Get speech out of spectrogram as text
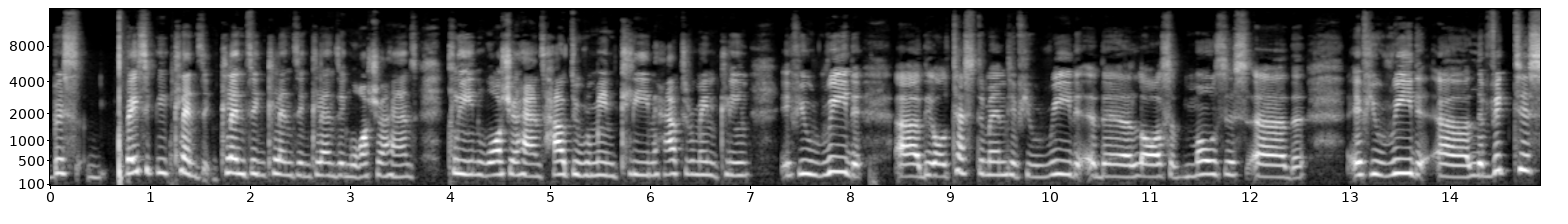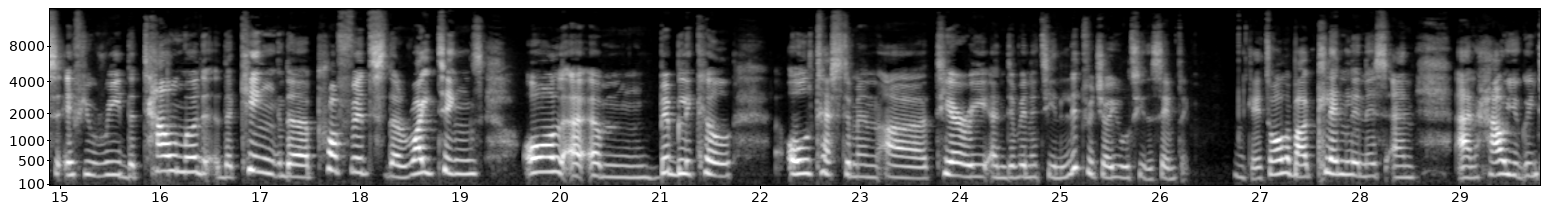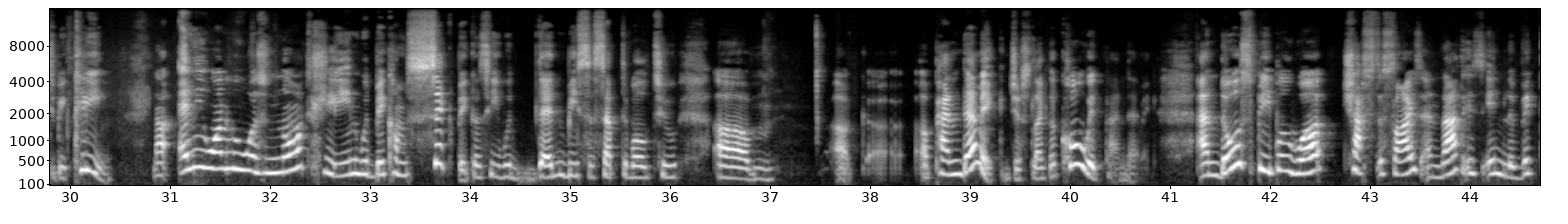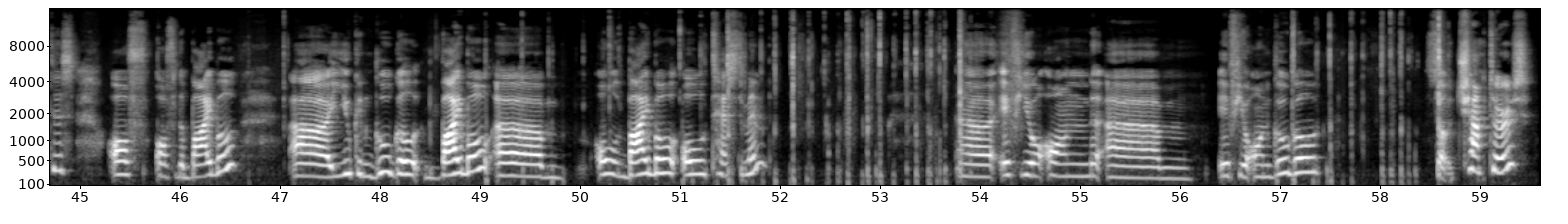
bis- basically cleansing, cleansing, cleansing, cleansing. Wash your hands clean. Wash your hands. How to remain clean. How to remain clean. If you read uh, the Old Testament, if you read the laws of Moses, uh, the if you read uh, Leviticus, if you read the Talmud, the King, the prophets, the writings, all uh, um, biblical Old Testament uh, theory and divinity literature, you will see the same thing. Okay, it's all about cleanliness and and how you're going to be clean. Now, anyone who was not clean would become sick because he would then be susceptible to um, a, a pandemic, just like the COVID pandemic. And those people were chastised, and that is in Leviticus of of the Bible. Uh, you can Google Bible, um, Old Bible, Old Testament. Uh, if you're on um, if you're on Google, so chapters,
